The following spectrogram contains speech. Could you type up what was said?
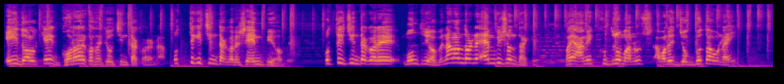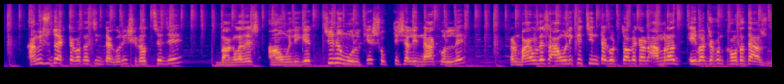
এই দলকে গড়ার কথা কেউ চিন্তা করে না। প্রত্যেকেই চিন্তা করে সে এমপি হবে। প্রত্যেকে চিন্তা করে মন্ত্রী হবে। নানান ধরনের অ্যাম্বিশন থাকে। ভাই, আমি ক্ষুদ্র মানুষ, আমার ওই যোগ্যতাও নাই। আমি শুধু একটা কথা চিন্তা করি, সেটা হচ্ছে যে বাংলাদেশ আওয়ামী লীগের তৃণমূলকে শক্তিশালী না করলে, কারণ বাংলাদেশ আওয়ামী লীগকে চিন্তা করতে হবে, কারণ আমরা এইবার যখন ক্ষমতাতে আসব,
